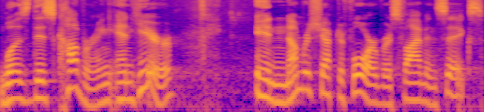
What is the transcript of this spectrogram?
was this covering, and here in Numbers chapter 4, verse 5 and 6,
